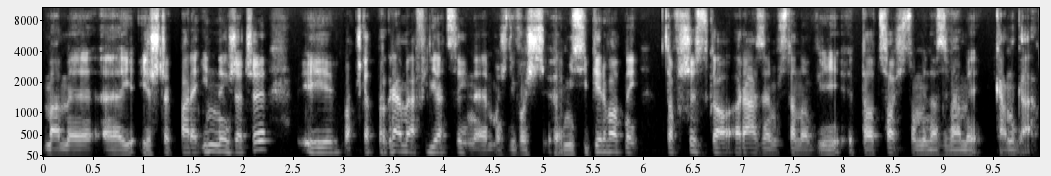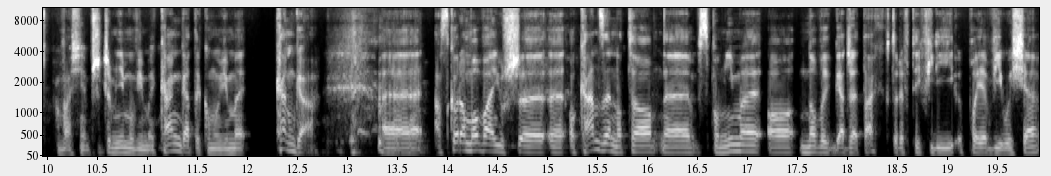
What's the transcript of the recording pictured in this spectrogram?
mamy e, jeszcze parę innych rzeczy, i na przykład programy afiliacyjne, możliwość misji pierwotnej. To wszystko razem stanowi to coś, co my nazywamy Kanga. Właśnie, przy czym nie mówimy kanga, tylko mówimy kanga. E, a skoro mowa już e, e, o kandze, no to e, wspomnijmy o nowych gadżetach, które w tej chwili pojawiły się. E,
